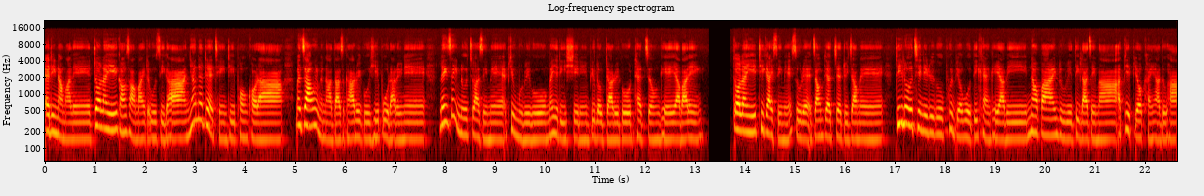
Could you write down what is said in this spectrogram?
အဲ့ဒီနောက်မှာလဲတော်လန်ရေးခေါင်းဆောင်ပိုင်းတဦးစီကညနေတဲ့အချိန်ထိဖုန်းခေါ်တာမကြောက်ဝင်မနာတာစကားတွေကိုရေးပို့တာတွေနဲ့လိန်စိတ်နှိုးကြွစေမဲ့အပြုမှုတွေကိုမက်ရဒီရှေတင်ပြုလုပ်တာတွေကိုထပ်ကြုံခဲ့ရပါတယ်။တော်လန်ရေးထိခိုက်စေမယ်ဆိုတဲ့အကြောင်းပြချက်တွေကြောင့်ပဲဒီလိုအခြေအနေတွေကိုဖွင့်ပြောဖို့တီးခံခဲ့ရပြီးနောက်ပိုင်းလူတွေတိလာချိန်မှာအပြစ်ပြောခံရသူဟာ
